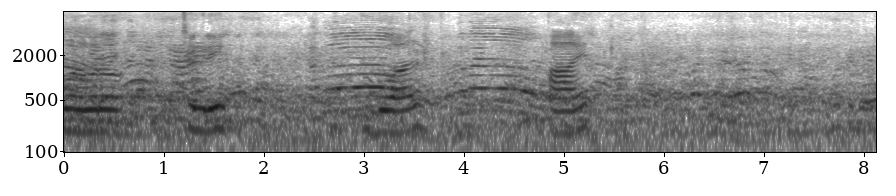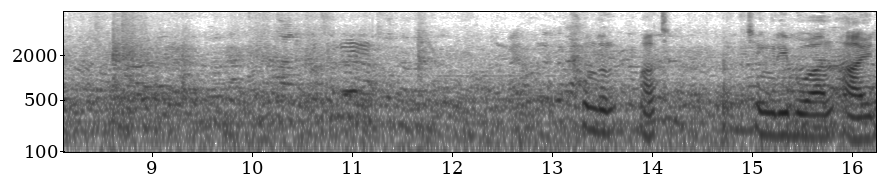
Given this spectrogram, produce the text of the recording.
বড় বড় চিংড়ি, বোয়াল, আয়। সুন্দর মাছ। চিংড়ি বোয়াল আইন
